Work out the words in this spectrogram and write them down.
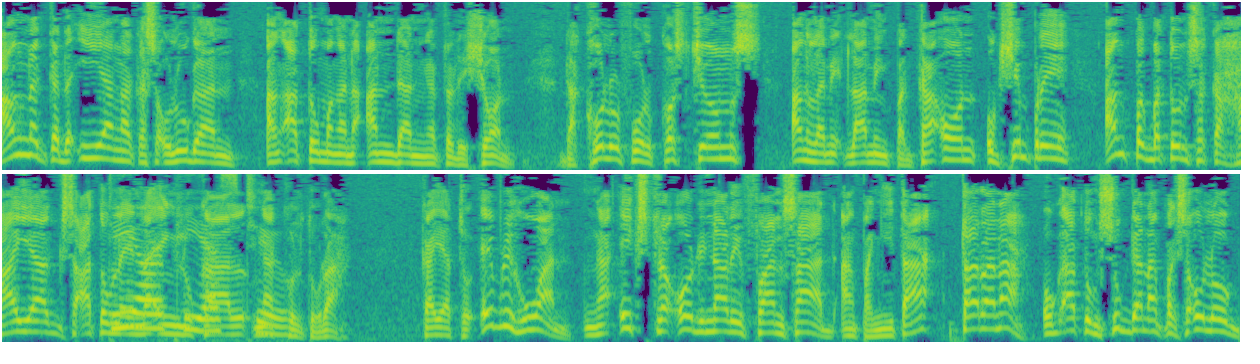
Ang nagkadaiya nga kasaulugan ang atong mga naandan nga tradisyon. The colorful costumes, ang lamit-laming pagkaon, ug siyempre ang pagbaton sa kahayag sa atong lain-laing lokal DRPS2. nga kultura. Kaya to everyone nga extraordinary fun sad ang pangita, tara na og atong sugdan ang pagsaulog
